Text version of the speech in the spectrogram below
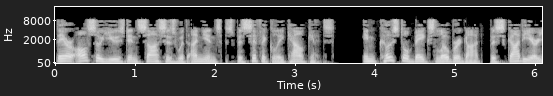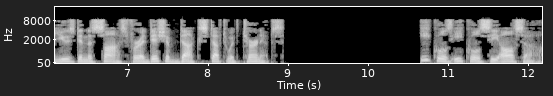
They are also used in sauces with onions specifically calçots. In coastal Baix Llobregat, biscotti are used in the sauce for a dish of duck stuffed with turnips. See also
